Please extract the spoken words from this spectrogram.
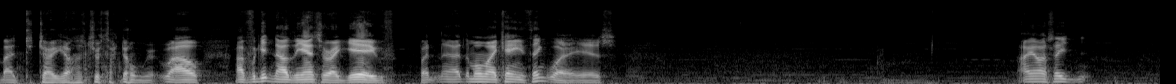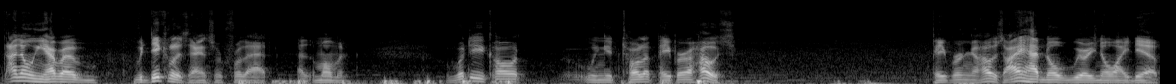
But to tell you the truth, I don't. Well, I forget now the answer I gave, but at the moment I can't even think what it is. I honestly, I don't even have a ridiculous answer for that at the moment. What do you call it when you toilet paper a house? Papering a house. I have no really no idea.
